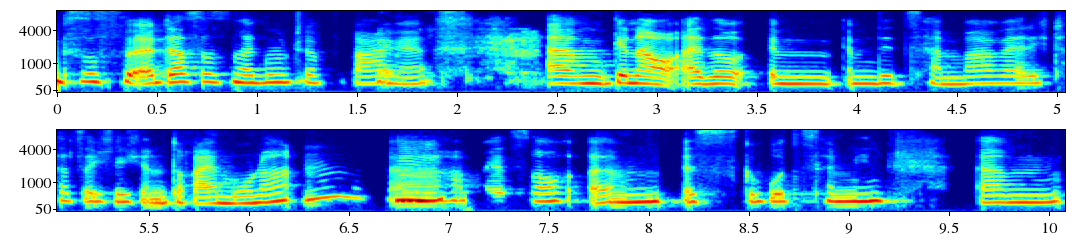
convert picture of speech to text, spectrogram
das, ist, äh, das ist eine gute Frage. ähm, genau, also im, im Dezember werde ich tatsächlich in drei Monaten, äh, mhm. haben wir jetzt noch, ähm, ist Geburtstermin, ähm,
